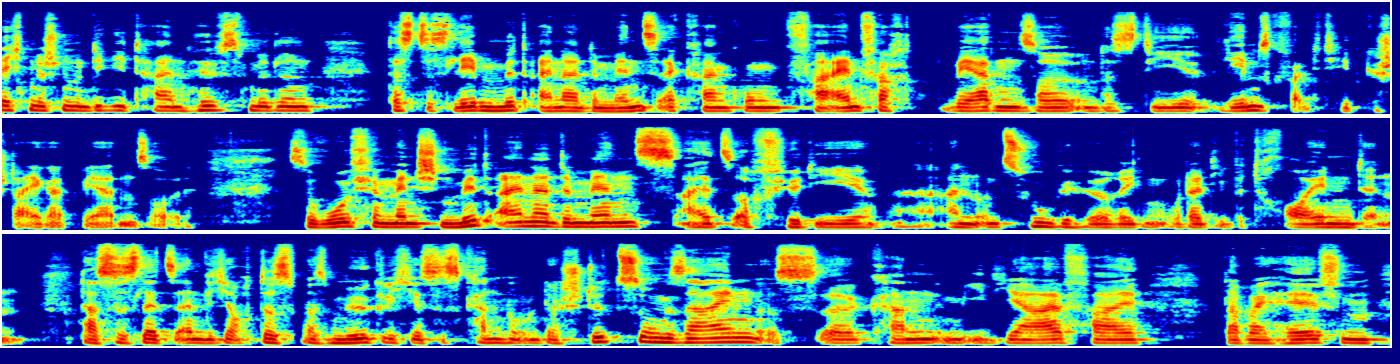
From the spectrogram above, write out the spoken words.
technischen und digitalen Hilfsmitteln, dass das Leben mit einer Demenzerkrankung vereinfacht werden soll und dass die Lebensqualität gesteigert werden soll. Sowohl für Menschen mit einer Demenz als auch für die äh, An- und Zugehörigen oder die Betreuenden. Das ist letztendlich auch das, was möglich ist. Es kann eine Unterstützung sein. Es äh, kann im Idealfall dabei helfen,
